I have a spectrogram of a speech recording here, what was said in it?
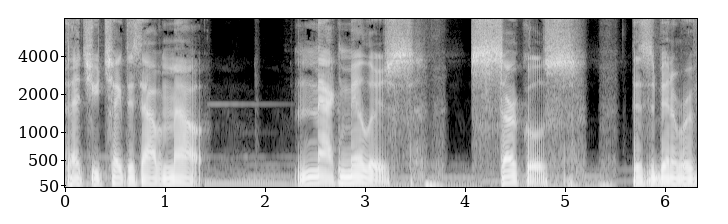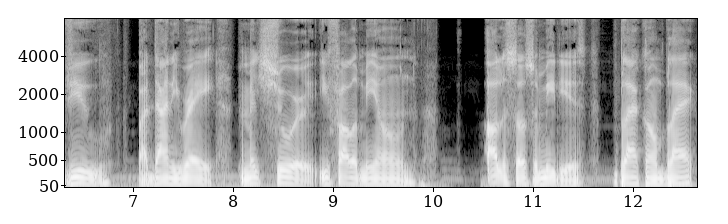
that you check this album out. Mac Miller's Circles. This has been a review by Donnie Ray. Make sure you follow me on all the social medias. Black on Black.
